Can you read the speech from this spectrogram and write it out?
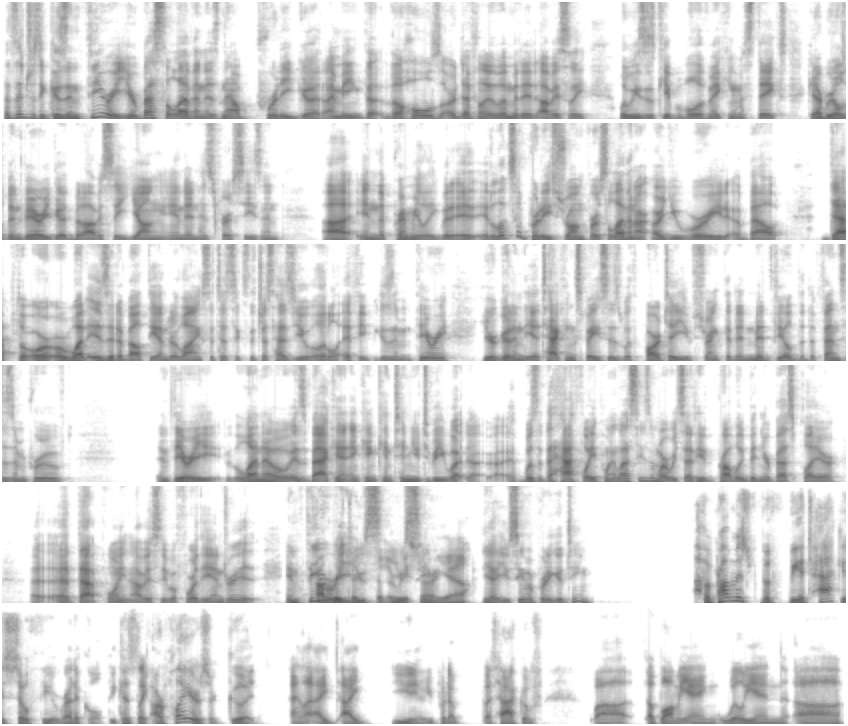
That's interesting because in theory, your best eleven is now pretty good. I mean, the the holes are definitely limited. Obviously, Luiz is capable of making mistakes. Gabriel's been very good, but obviously young and in his first season uh, in the Premier League. But it, it looks a pretty strong first eleven. Are, are you worried about depth, or or what is it about the underlying statistics that just has you a little iffy? Because in theory, you're good in the attacking spaces with Partey. You've strengthened in midfield. The defense has improved in theory, Leno is back and, can continue to be what uh, was it the halfway point last season where we said he'd probably been your best player at that point, obviously before the injury. In theory, you, you restart, seem, yeah, yeah, you seem a pretty good team. The problem is the the attack is so theoretical because like our players are good, and I I you know you put a attack of uh, Aubameyang, Willian, uh,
